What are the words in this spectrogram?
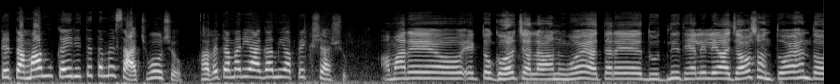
તે તમામ કઈ રીતે તમે સાચવો છો? હવે તમારી આગામી અપેક્ષા શું? અમારે એક તો ઘર ચલાવવાનું હોય, અત્યારે દૂધની થેલી લેવા જાઓ છો ને તો ને તો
